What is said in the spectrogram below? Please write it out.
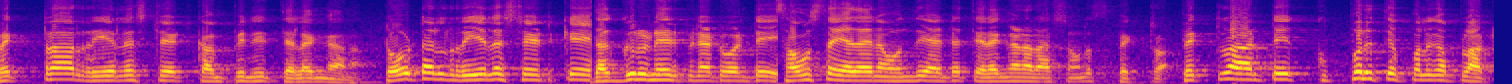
Spectra real estate company Telangana. Total real estate కే దగ్గులు నేర్పినటువంటి సంస్థ ఏదైనా ఉంది అంటే తెలంగాణ రాష్ట్రంలో స్పెక్ట్రా. స్పెక్ట్రా అంటే కుప్పలు తెప్పలుగా ప్లాట్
